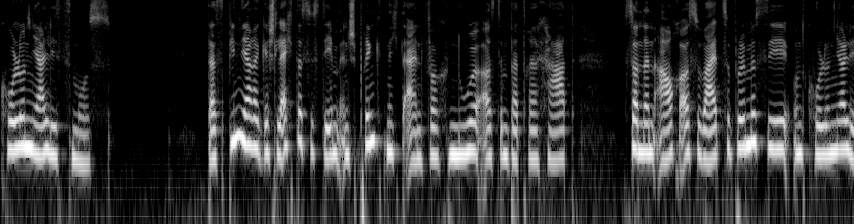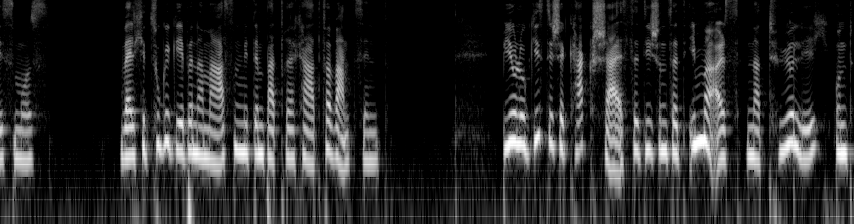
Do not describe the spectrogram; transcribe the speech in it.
Kolonialismus Das binäre Geschlechtersystem entspringt nicht einfach nur aus dem Patriarchat, sondern auch aus White Supremacy und Kolonialismus, welche zugegebenermaßen mit dem Patriarchat verwandt sind. Biologistische Kackscheiße, die schon seit immer als natürlich und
